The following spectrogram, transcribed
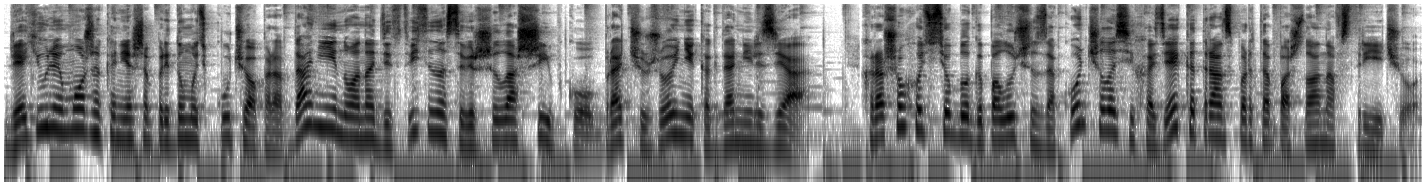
Для Юли можно, конечно, придумать кучу оправданий, но она действительно совершила ошибку, брать чужое никогда нельзя. Хорошо, хоть все благополучно закончилось и хозяйка транспорта пошла навстречу.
